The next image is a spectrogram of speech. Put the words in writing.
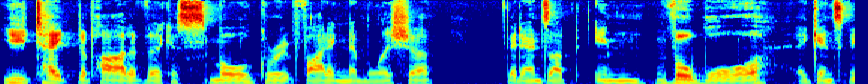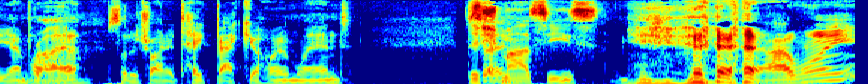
you take the part of like a small group fighting the militia that ends up in the war against the empire, Right. sort of trying to take back your homeland. The So- schmartsies. Yeah, well, you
